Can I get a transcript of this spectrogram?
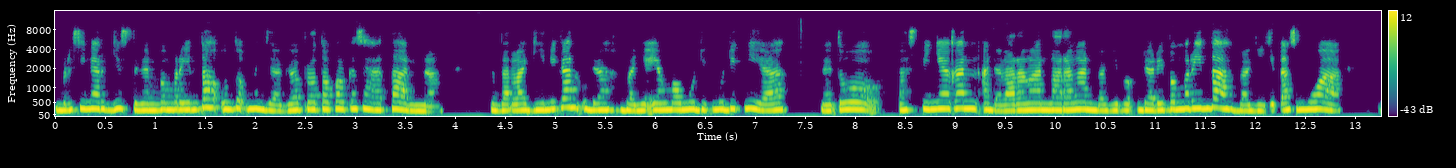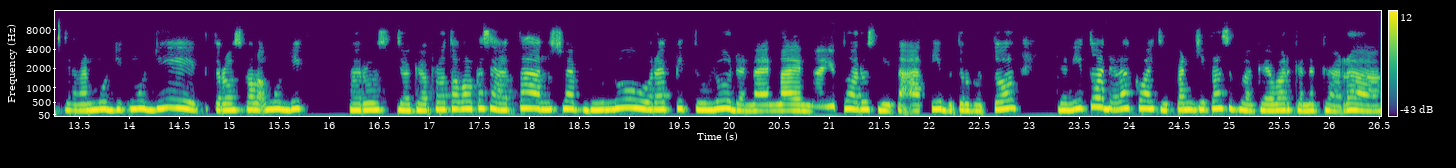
bersinergis dengan pemerintah untuk menjaga protokol kesehatan. Nah, bentar lagi ini kan udah banyak yang mau mudik-mudik nih ya. Nah, itu pastinya kan ada larangan-larangan bagi dari pemerintah bagi kita semua. Jangan mudik-mudik. Terus kalau mudik harus jaga protokol kesehatan, swab dulu, rapid dulu dan lain-lain. Nah, itu harus ditaati betul-betul dan itu adalah kewajiban kita sebagai warga negara.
